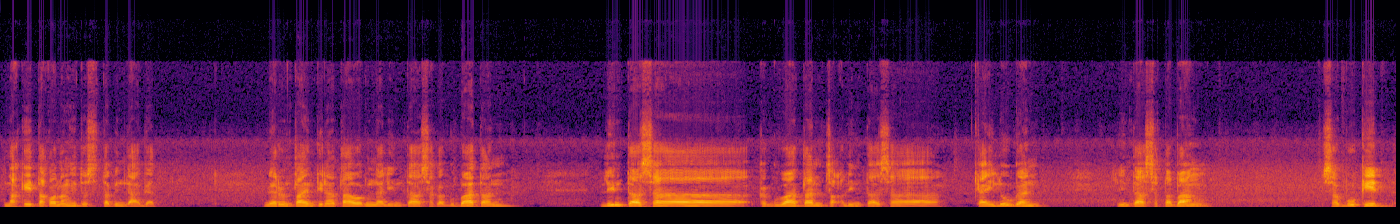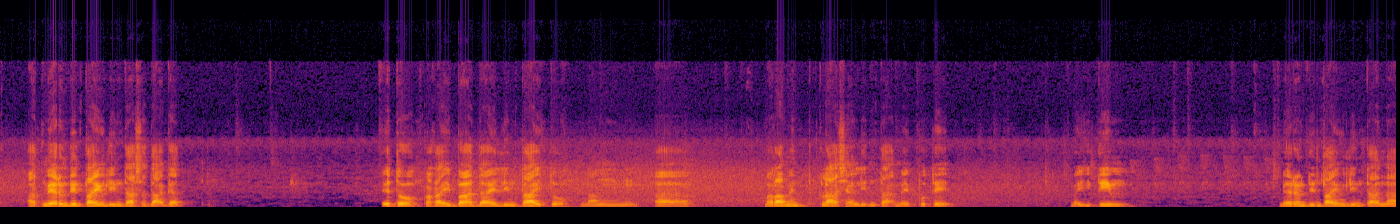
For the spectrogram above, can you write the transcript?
nakita ko lang ito sa tabing dagat. Meron tayong tinatawag na linta sa kagubatan, linta sa kagubatan, at saka linta sa kailugan, linta sa tabang, sa bukid, at meron din tayong linta sa dagat. Ito, kakaiba dahil linta ito ng ah, maraming klase ang linta. May puti, may itim, meron din tayong linta na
